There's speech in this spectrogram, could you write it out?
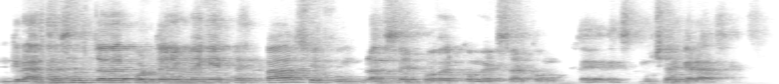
Gracias a ustedes por tenerme en este espacio. Fue un placer poder conversar con ustedes. Muchas gracias.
